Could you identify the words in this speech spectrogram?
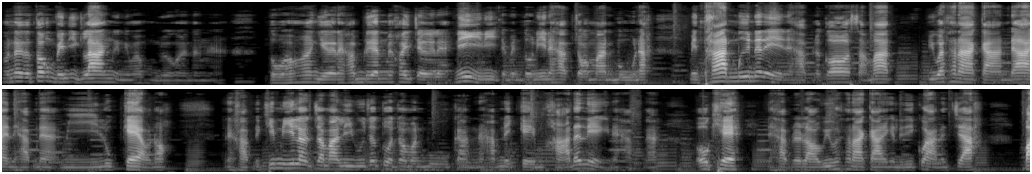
มันน่าจะต้องเป็นอีกร่างหนึ่งนี่มาผมดูกันตั้งนะตัวค่อนข้างเยอะนะครับเลือนไม่ค่อยเจอเลย นี่นี่จะเป็นตัวนี้นะครับ จอมานบูนะ เป็นธาตุมืดนั่นเองนะครับ แล้วก็สามารถวิวัฒนาการได้นะครับ เนี่ยมีลูกแก้วเนาะนะครับในคลิปนี้เราจะมารีวิวเจ้าตัวจอมันบูกันนะครับในเกมพาร์นั่นเองนะครับนะโอเคนะครับเดี๋ยวเราวิวัฒนาการกันเลยดีกว่านะจ๊ะไป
